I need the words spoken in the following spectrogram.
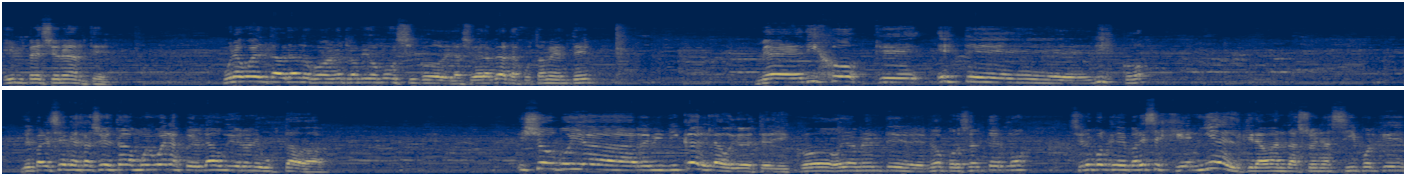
Impresionante. Una vuelta hablando con otro amigo músico de la ciudad de La Plata justamente, me dijo que este disco le parecía que las canciones estaban muy buenas, pero el audio no le gustaba. Y yo voy a reivindicar el audio de este disco, obviamente no por ser termo, sino porque me parece genial que la banda suene así, porque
